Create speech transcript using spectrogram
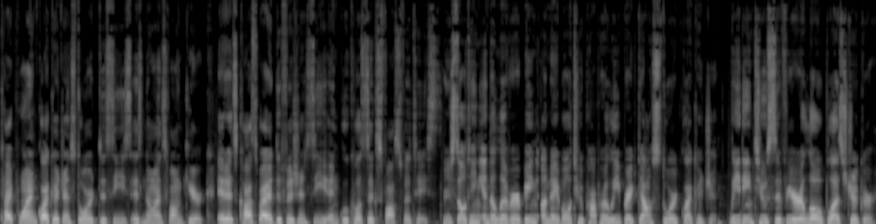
Type 1 glycogen storage disease is known as von Gierke. It is caused by a deficiency in glucose 6 phosphatase, resulting in the liver being unable to properly break down stored glycogen, leading to severe low blood sugar.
